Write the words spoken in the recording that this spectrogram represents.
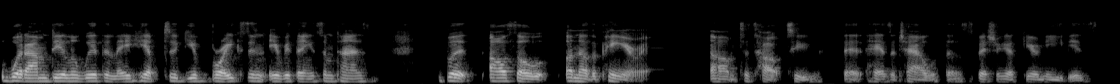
what I'm dealing with, and they help to give breaks and everything sometimes. But also another parent um, to talk to that has a child with a special health care need is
